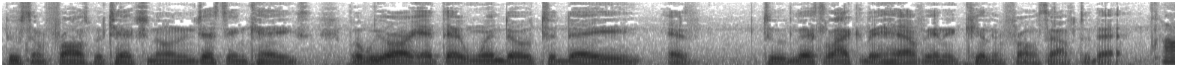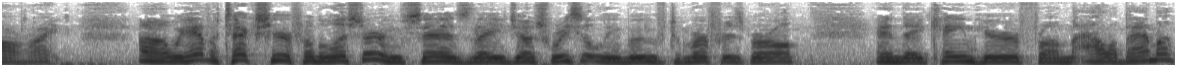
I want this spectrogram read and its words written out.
do some frost protection on it, just in case. But we are at that window today as to less likely to have any killing frost after that. All right. Uh, we have a text here from a listener who says they just recently moved to Murfreesboro and they came here from Alabama.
